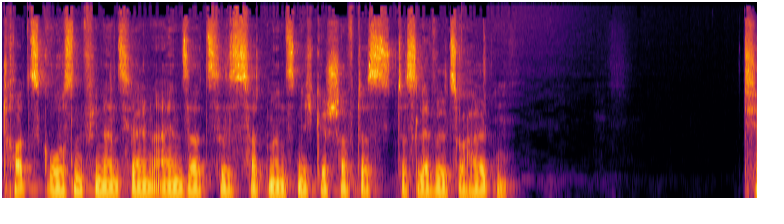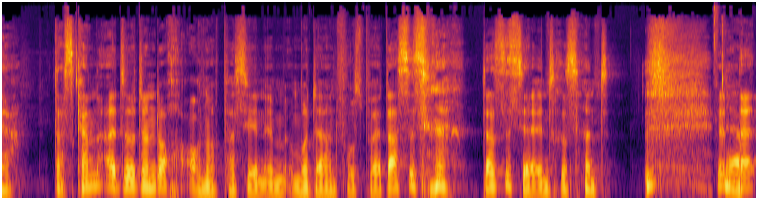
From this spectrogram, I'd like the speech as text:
trotz großen finanziellen Einsatzes hat man es nicht geschafft, das, das Level zu halten. Tja, das kann also dann doch auch noch passieren im, im modernen Fußball. Das ist ja, das ist ja interessant. Ja. Da,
